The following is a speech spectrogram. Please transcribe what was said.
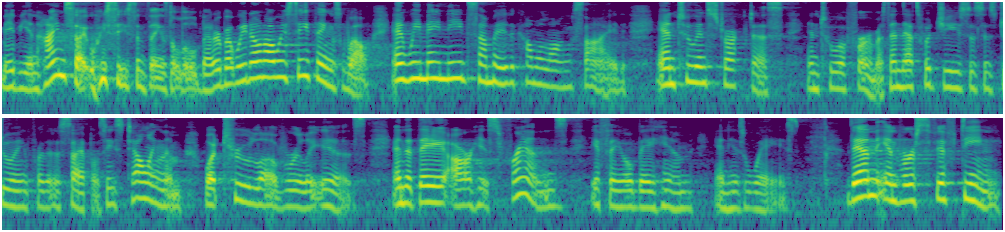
Maybe in hindsight we see some things a little better, but we don't always see things well. And we may need somebody to come alongside and to instruct us and to affirm us. And that's what Jesus is doing for the disciples. He's telling them what true love really is and that they are his friends if they obey him and his ways. Then in verse 15,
